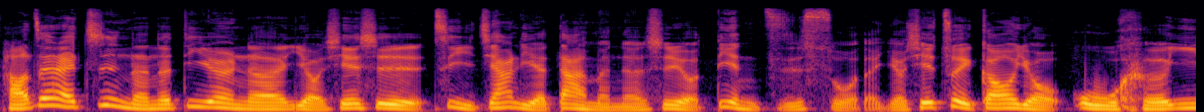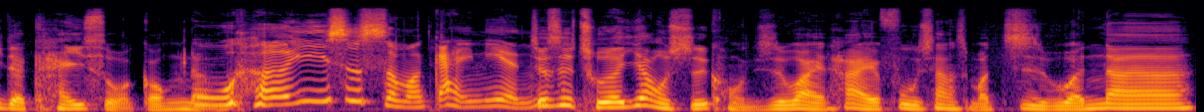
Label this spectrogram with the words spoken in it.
好，再来智能的第二呢，有些是自己家里的大门呢是有电子锁的，有些最高有五合一的开锁功能。五合一是什么概念？就是除了钥匙孔之外，它还附上什么指纹啊、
